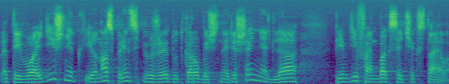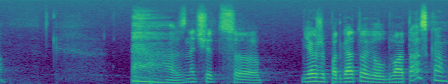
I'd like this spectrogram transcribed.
это его айдишник, и у нас, в принципе, уже идут коробочные решения для PMD Findbox и Checkstyle. Значит, э, я уже подготовил два таска.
